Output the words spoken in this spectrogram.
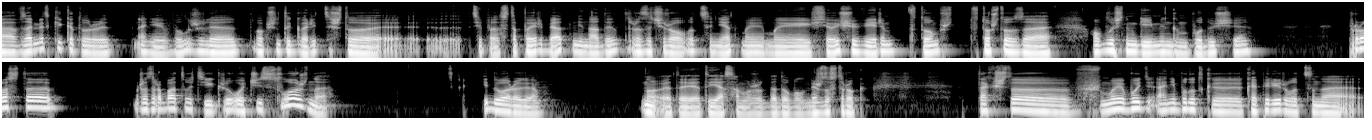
А в заметке, которую они выложили, в общем-то, говорится, что э, типа, стопы, ребят, не надо разочаровываться, нет, мы, мы все еще верим в, том, в то, что за облачным геймингом будущее. Просто разрабатывать игры очень сложно и дорого. Ну, это, это я сам уже додумал между строк. Так что мы будем, они будут ко- кооперироваться на,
